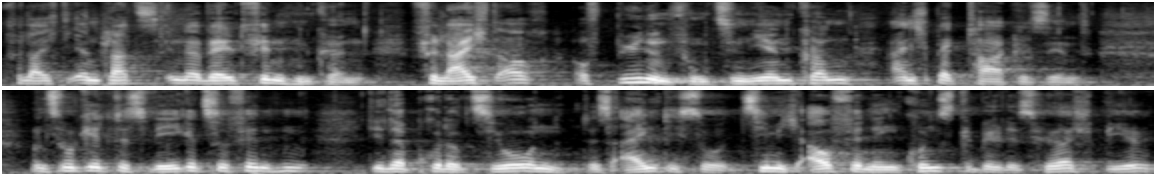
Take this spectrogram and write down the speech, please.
vielleicht ihren Platz in der Welt finden können, vielleicht auch auf Bühnen funktionieren können, ein Spektakel sind. Und so gilt es, Wege zu finden, die in der Produktion des eigentlich so ziemlich aufwendigen Kunstgebildes Hörspiel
